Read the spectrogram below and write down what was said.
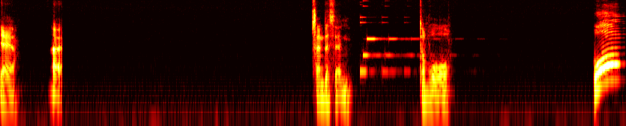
Yeah, yeah. Alright. Send us in to war. What?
